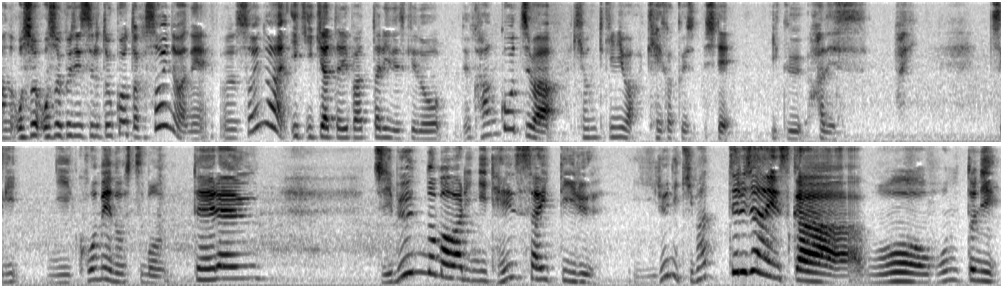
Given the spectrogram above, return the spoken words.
あのおしお食事するところとかそういうのはねそういうのは行き行き当たりばったりですけど観光地は基本的には計画していく派です、はい、次。2個目の質問。てれん自分の周りに天才っている。いるに決まってるじゃないですか。もう本当に。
